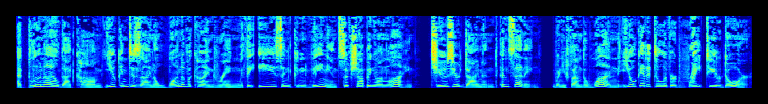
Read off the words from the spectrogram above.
At Bluenile.com, you can design a one of a kind ring with the ease and convenience of shopping online. Choose your diamond and setting. When you find the one, you'll get it delivered right to your door.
